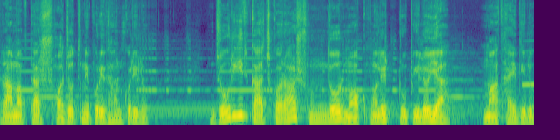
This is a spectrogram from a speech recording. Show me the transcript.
রামাপ্তার সযত্নে পরিধান করিল। জরির কাজ করা সুন্দর মখমলের টুপি লইয়া মাথায় দিল।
